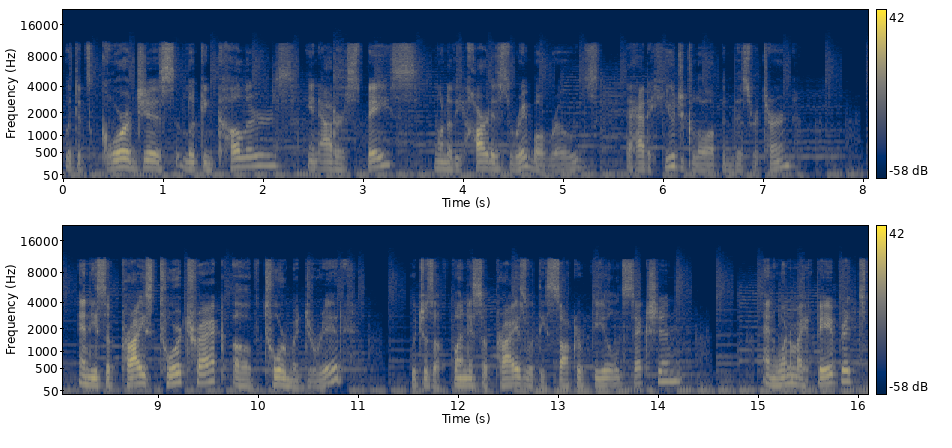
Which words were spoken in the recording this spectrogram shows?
with its gorgeous looking colors in outer space, one of the hardest rainbow roads that had a huge glow up in this return and the surprise tour track of Tour Madrid, which was a fun surprise with the soccer field section. And one of my favorites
